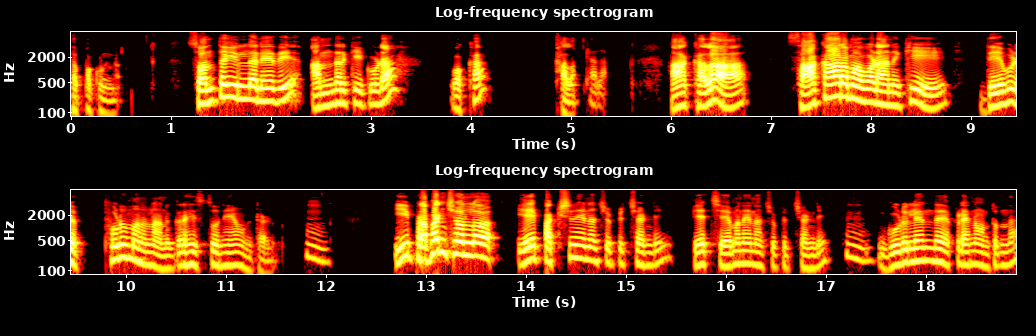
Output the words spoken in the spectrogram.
తప్పకుండా. సొంత ఇల్లు అనేది అందరికీ కూడా ఒక కళ కళ ఆ కళ సాకారం అవ్వడానికి దేవుడు ఎప్పుడు మనల్ని అనుగ్రహిస్తూనే ఉంటాడు. ఈ ప్రపంచంలో ఏ పక్షినైనా చూపించండి ఏ చీమనైనా చూపించండి గుడి లేనిది ఎక్కడైనా ఉంటుందా?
